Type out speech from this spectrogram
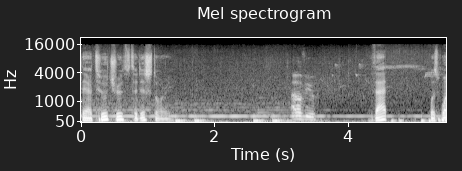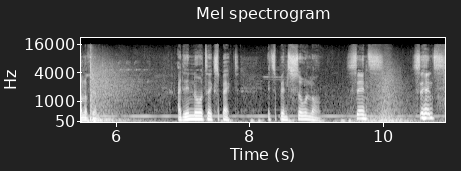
there are two truths to this story. I love you. That was one of them. I didn't know what to expect. It's been so long. Since. Since.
